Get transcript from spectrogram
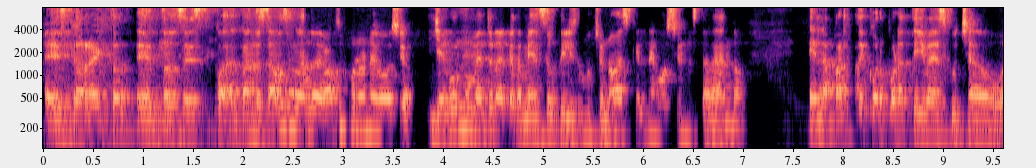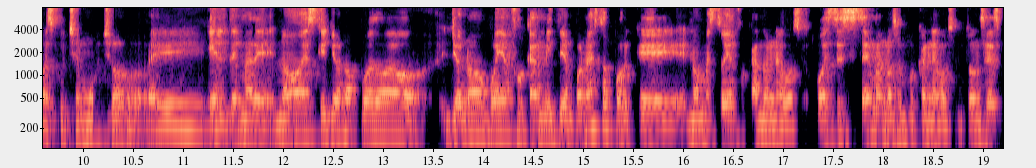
es correcto. Entonces, cuando estamos hablando de vamos a poner un negocio, llega un momento en el que también se utiliza mucho, no, es que el negocio no está dando en la parte corporativa he escuchado o escuché mucho eh, el tema de, no, es que yo no puedo, yo no voy a enfocar mi tiempo en esto porque no me estoy enfocando en el negocio. O este sistema no se enfoca en el negocio. Entonces,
